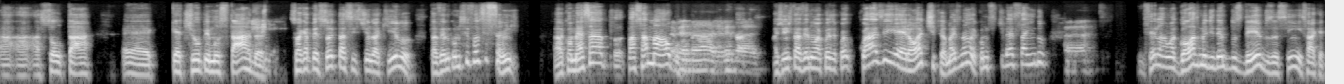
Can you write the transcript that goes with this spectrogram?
a, a soltar é, ketchup e mostarda, só que a pessoa que está assistindo aquilo está vendo como se fosse sangue. Ela começa a passar mal. É verdade, é verdade. A gente está vendo uma coisa quase erótica, mas não, é como se estivesse saindo, é. sei lá, uma gosma de dentro dos dedos, assim, saca?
